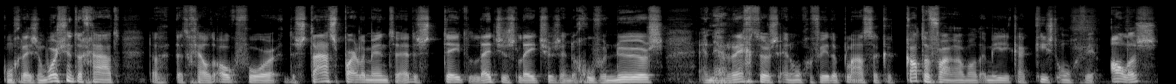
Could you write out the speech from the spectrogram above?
congres in Washington gaat. Dat, dat geldt ook voor de staatsparlementen, hè, de state legislatures en de gouverneurs en de rechters en ongeveer de plaatselijke kattenvanger. Want Amerika kiest ongeveer alles.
